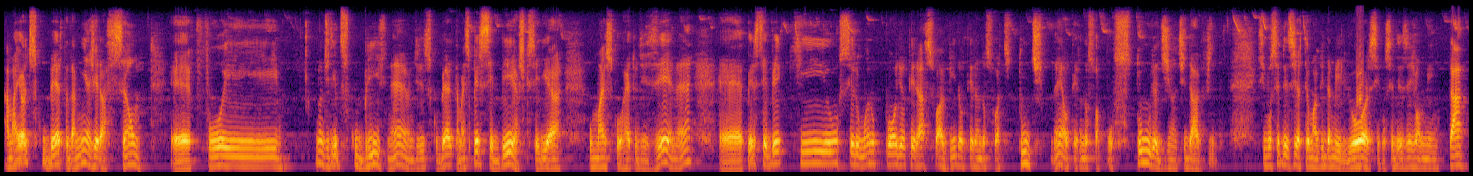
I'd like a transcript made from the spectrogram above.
a maior descoberta da minha geração é, foi não diria descobrir, né, não diria descoberta, mas perceber, acho que seria o mais correto dizer, né, é perceber que um ser humano pode alterar a sua vida alterando a sua atitude, né, alterando a sua postura diante da vida. Se você deseja ter uma vida melhor, se você deseja aumentar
